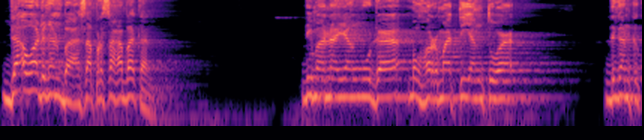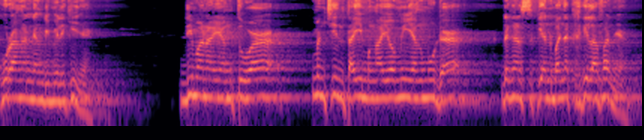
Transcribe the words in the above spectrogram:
Dakwah dengan bahasa persahabatan. Di mana yang muda menghormati yang tua dengan kekurangan yang dimilikinya. Di mana yang tua mencintai mengayomi yang muda dengan sekian banyak kehilafannya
